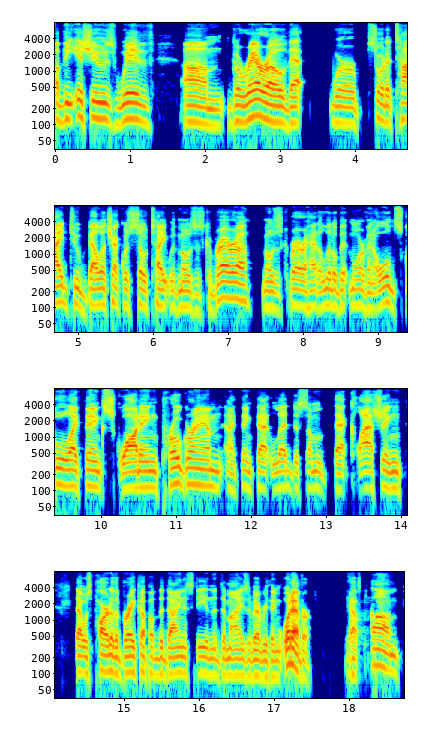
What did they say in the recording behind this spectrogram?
of the issues with um, Guerrero that were sort of tied to Belichick was so tight with Moses Cabrera. Moses Cabrera had a little bit more of an old school, I think, squatting program. And I think that led to some of that clashing that was part of the breakup of the dynasty and the demise of everything, whatever. Yep. Um,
